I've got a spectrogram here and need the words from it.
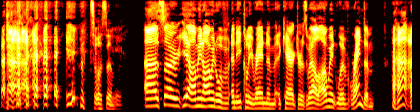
That's awesome. Uh, so yeah, I mean, I went with an equally random character as well. I went with random. Haha.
